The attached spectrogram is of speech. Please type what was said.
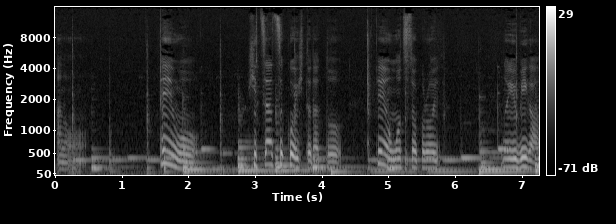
あのペンを筆圧濃い人だとペンを持つところの指が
